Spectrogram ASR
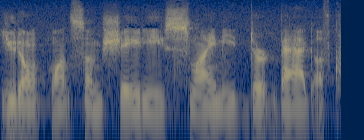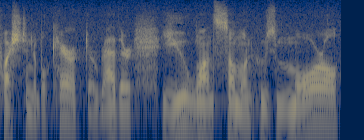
you don't want some shady, slimy dirtbag of questionable character. Rather, you want someone whose moral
